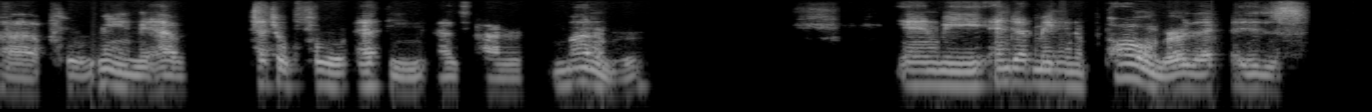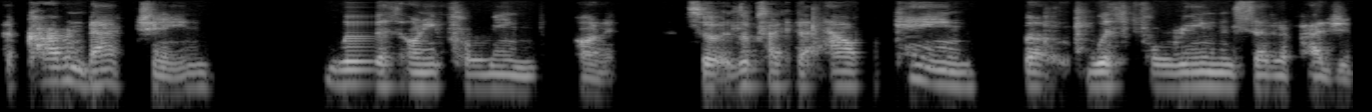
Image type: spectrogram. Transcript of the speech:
uh, fluorine, we have tetrafluoroethene as our monomer. And we end up making a polymer that is a carbon back chain with only fluorine on it. So it looks like an alkane, but with fluorine instead of hydrogen.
